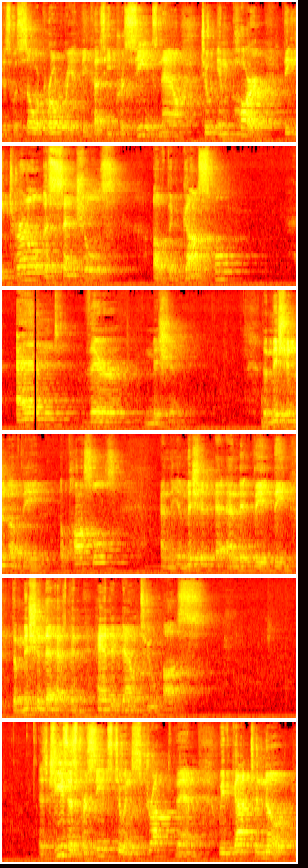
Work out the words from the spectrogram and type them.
This was so appropriate because he proceeds now to impart the eternal essentials of the gospel and their mission. The mission of the apostles and the mission and the, the, the, the mission that has been handed down to us. As Jesus proceeds to instruct them, we've got to note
